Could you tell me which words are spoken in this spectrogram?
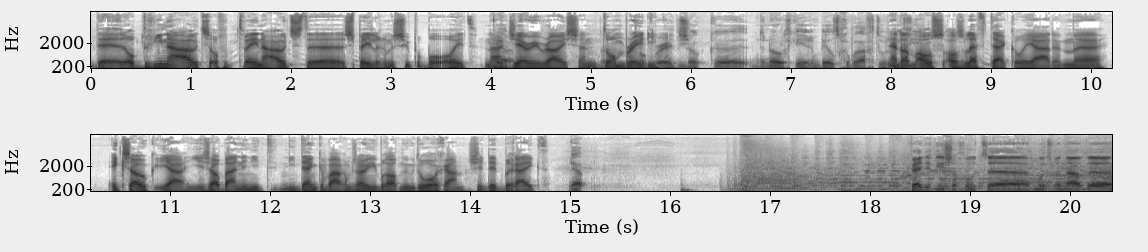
De, op drie na oudste, of op twee na oudste speler in de Super Bowl ooit. Na Ja. Jerry Rice en Tom Brady. is ook de nodige keer in beeld gebracht. Door de En dan als, als left tackle, ja, dan... eh, ik zou ook, ja, je zou bijna niet, niet denken, waarom zou je überhaupt nog doorgaan als je dit bereikt? Ja. Ik weet het niet zo goed. Eh, moeten we nou de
